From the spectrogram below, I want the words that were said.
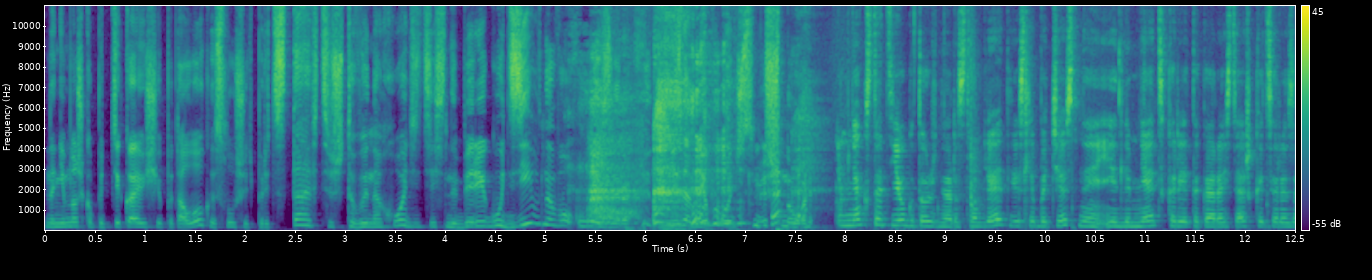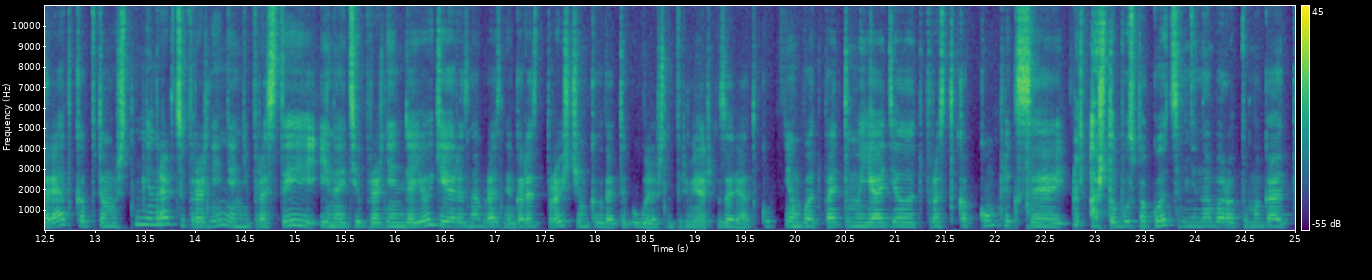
на немножко подтекающий потолок и слушать. Представьте, что вы находитесь на берегу дивного озера. Ну, не знаю, мне было очень смешно. Меня, кстати, йога тоже не расслабляет, если быть честной, и для меня это скорее такая растяжка-зарядка, потому что мне нравятся упражнения, они простые, и найти упражнения для йоги разнообразные гораздо проще, чем когда ты гуглишь, например, зарядку. И вот, поэтому я делаю это просто как комплексы. А чтобы успокоиться, мне наоборот помогают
